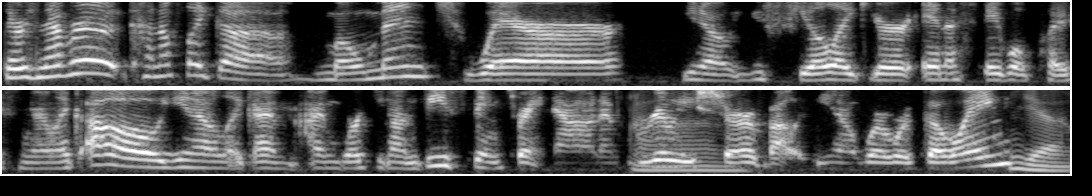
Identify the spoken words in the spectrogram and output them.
there's never kind of like a moment where you know you feel like you're in a stable place and you're like, oh, you know, like I'm I'm working on these things right now and I'm really Ah. sure about you know where we're going. yeah.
